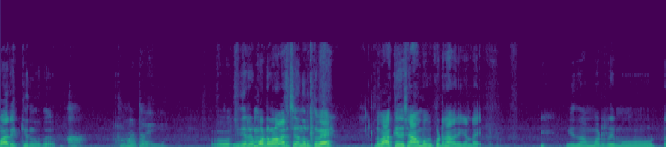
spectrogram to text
വരയ്ക്കുന്നത്. കൂടെ വരച്ച് നിർത്തുവേ. ബാക്കി ഇത് ശാമ്പൂക്കുട്ടനാണ് വരയ്ക്കണ്ടേ. ഇത് നമ്മുടെ റിമോട്ട്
